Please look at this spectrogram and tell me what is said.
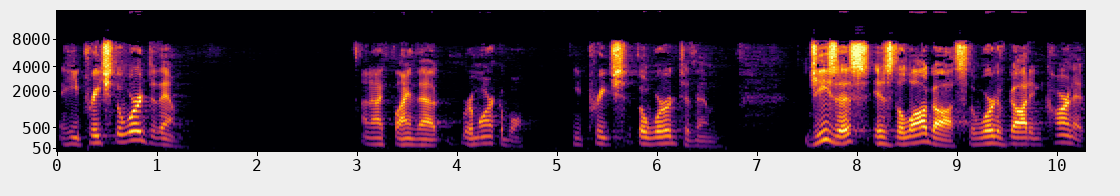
he preached the word to them. And I find that remarkable. He preached the word to them. Jesus is the Logos, the Word of God incarnate.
